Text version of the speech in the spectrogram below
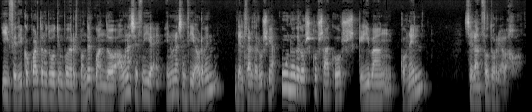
Y Federico IV no tuvo tiempo de responder cuando, a una sencilla, en una sencilla orden del zar de Rusia, uno de los cosacos que iban con él se lanzó torre abajo.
